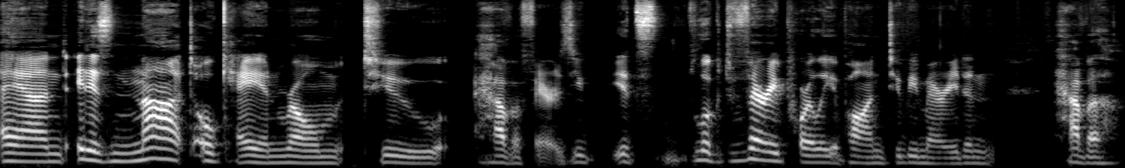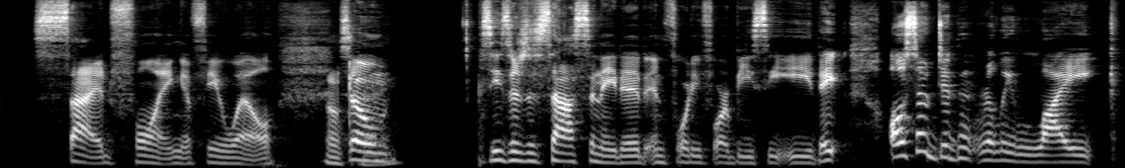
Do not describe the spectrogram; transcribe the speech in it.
and it is not okay in Rome to have affairs. You, it's looked very poorly upon to be married and have a side fling, if you will. So Caesar's assassinated in 44 BCE. They also didn't really like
